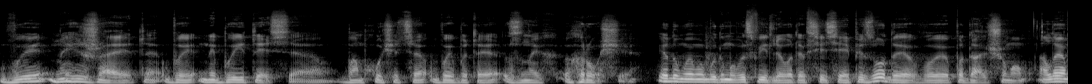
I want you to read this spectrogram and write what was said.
ви наїжджаєте, ви не боїтеся, вам хочеться вибити з них гроші. Я думаю, ми будемо висвітлювати всі ці епізоди в подальшому. Але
